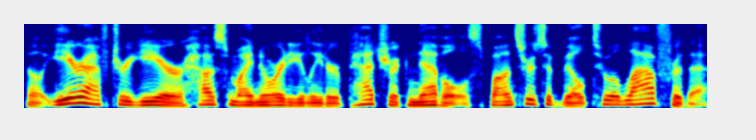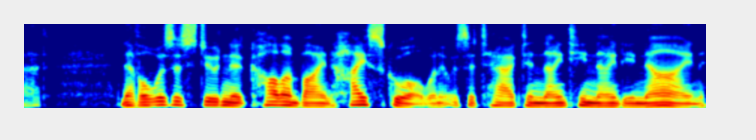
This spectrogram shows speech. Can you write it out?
Well, year after year, House Minority Leader Patrick Neville sponsors a bill to allow for that. Neville was a student at Columbine High School when it was attacked in 1999.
